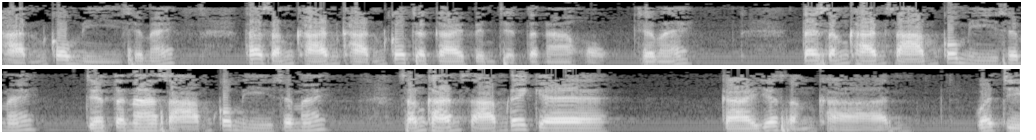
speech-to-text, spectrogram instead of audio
ขันก็มีใช่ไหมถ้าสังขารขันก็จะกลายเป็นเจตนาหกใช่ไหมแต่สังขารสามก็มีใช่ไหมเจตนาสามก็มีใช่ไหมสังขารสามได้แก่กายสังขารวจี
